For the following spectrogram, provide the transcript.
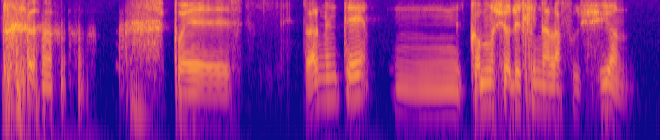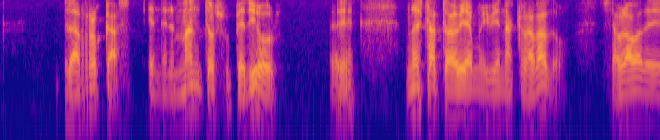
pues realmente Mm, cómo se origina la fusión de las rocas en el manto superior ¿eh? no está todavía muy bien aclarado. Se hablaba de,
